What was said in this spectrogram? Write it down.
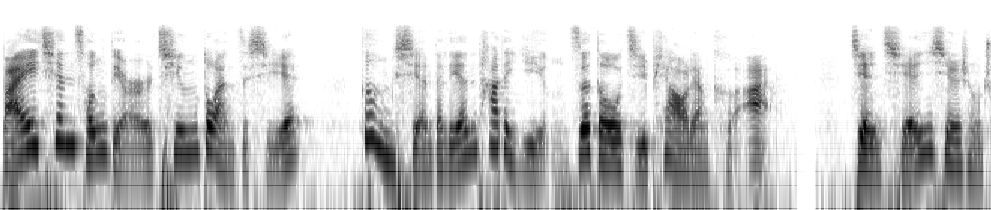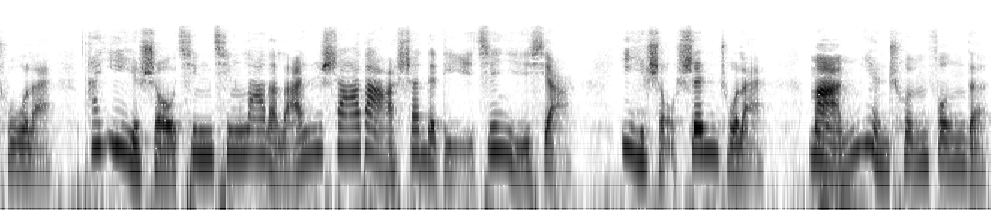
白千层底儿青缎子鞋。更显得连他的影子都极漂亮可爱。见钱先生出来，他一手轻轻拉了蓝纱大衫的底襟一下，一手伸出来，满面春风的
